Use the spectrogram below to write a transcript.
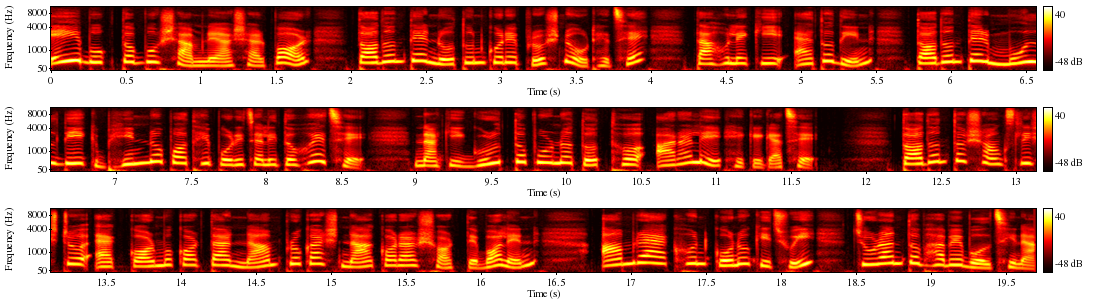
এই বক্তব্য সামনে আসার পর তদন্তের নতুন করে প্রশ্ন উঠেছে, তাহলে কি এতদিন তদন্তের মূল দিক ভিন্ন পথে পরিচালিত হয়েছে, নাকি গুরুত্বপূর্ণ তথ্য আড়ালে হেঁকে গেছে? তদন্ত সংশ্লিষ্ট এক কর্মকর্তার নাম প্রকাশ না করার শর্তে বলেন, আমরা এখন কোনো কিছুই চূড়ান্তভাবে বলছি না,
